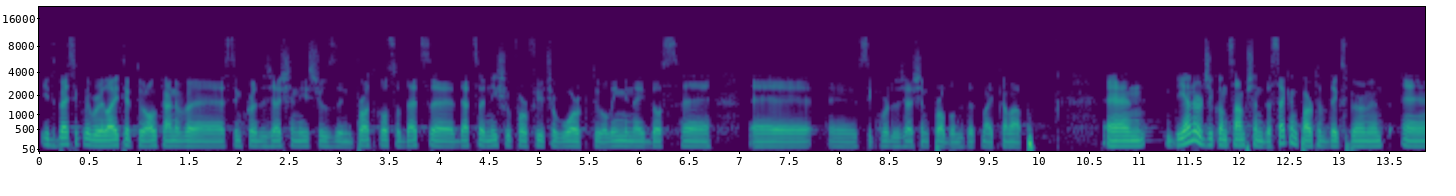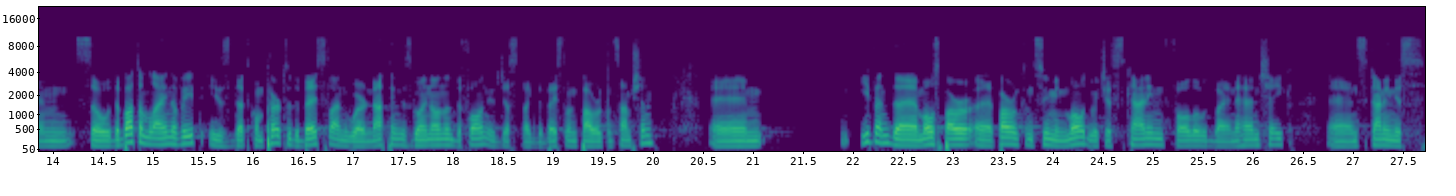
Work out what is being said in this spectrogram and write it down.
it's basically related to all kind of uh, synchronization issues in the protocol. So that's, uh, that's an issue for future work to eliminate those uh, uh, synchronization problems that might come up. And the energy consumption, the second part of the experiment, um, so the bottom line of it is that compared to the baseline where nothing is going on on the phone, it's just like the baseline power consumption, um, even the most power, uh, power consuming mode, which is scanning followed by a handshake, and scanning is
